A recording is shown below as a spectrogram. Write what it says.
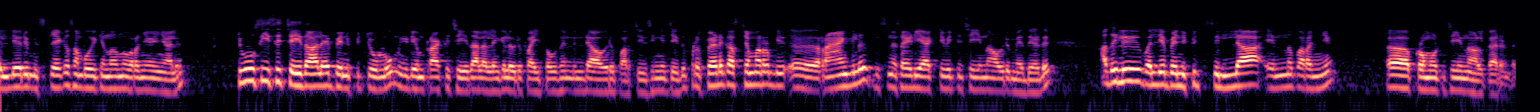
വലിയൊരു മിസ്റ്റേക്ക് സംഭവിക്കുന്നതെന്ന് പറഞ്ഞു കഴിഞ്ഞാൽ ടു സി സി ചെയ്താലേ ബെനിഫിറ്റ് ഉള്ളൂ മീഡിയം ട്രാക്ക് ചെയ്താൽ അല്ലെങ്കിൽ ഒരു ഫൈവ് തൗസൻഡിന്റെ ആ ഒരു പർച്ചേസിങ് ചെയ്ത് പ്രിഫേർഡ് കസ്റ്റമർ റാങ്കിൽ ബിസിനസ് ഐ ഡി ആക്ടിവേറ്റ് ചെയ്യുന്ന ആ ഒരു മെത്തേഡ് അതിൽ വലിയ ബെനിഫിറ്റ്സ് ഇല്ല എന്ന് പറഞ്ഞ് പ്രൊമോട്ട് ചെയ്യുന്ന ആൾക്കാരുണ്ട്.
